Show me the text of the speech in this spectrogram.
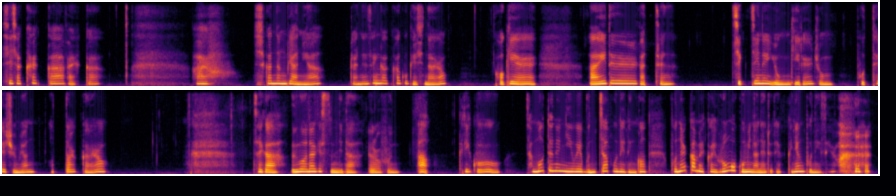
시작할까 말까? 아휴, 시간 낭비 아니야? 라는 생각하고 계시나요? 거기에 아이들 같은 직진의 용기를 좀 보태주면 어떨까요? 제가 응원하겠습니다, 여러분. 아, 그리고 잠 못 드는 이유에 문자 보내는 건 보낼까 말까 이런 거 고민 안 해도 돼요. 그냥 보내세요.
